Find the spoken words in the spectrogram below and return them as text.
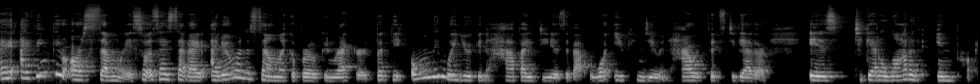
I, I think there are some ways. So, as I said, I, I don't want to sound like a broken record, but the only way you're going to have ideas about what you can do and how it fits together is to get a lot of input.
